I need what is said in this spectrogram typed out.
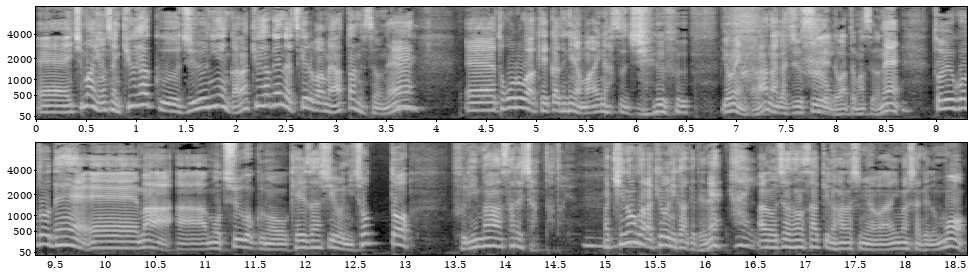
えー、14,912円かな ?900 円台つける場面あったんですよね。うん、えー、ところが結果的にはマイナス14円かななんか十数円で終わってますよね。はい、ということで、えー、まああ、もう中国の経済指標にちょっと振り回されちゃったという。うん、まあ、昨日から今日にかけてね、はい、あの、内田さんさっきの話にはありましたけども、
